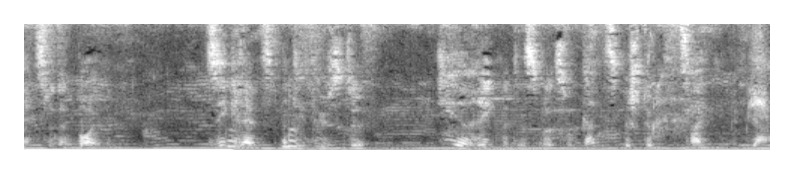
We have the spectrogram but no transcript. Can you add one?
einzelnen Bäumen. Sie grenzt an die Wüste. Hier regnet es nur zu ganz bestimmten Zeiten im Jahr.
